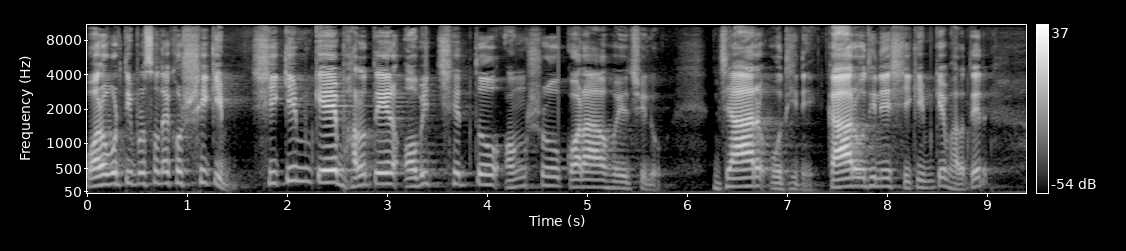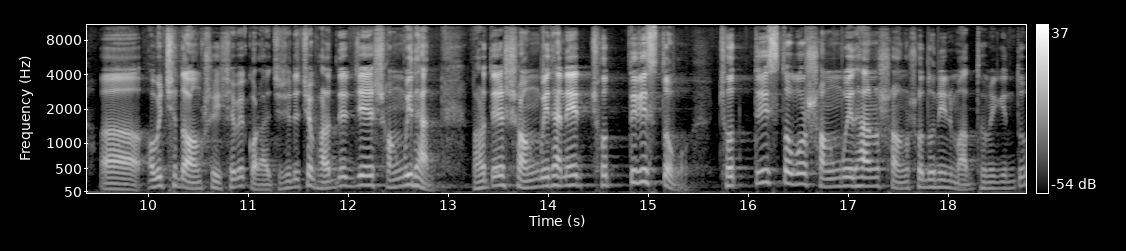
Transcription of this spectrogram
পরবর্তী প্রশ্ন, দেখো সিকিম। সিকিমকে ভারতের অবিচ্ছেদ্য অংশ করা হয়েছিল। যার অধীনে, কার অধীনে সিকিমকে ভারতের অবিচ্ছেদ্য অংশ হিসেবে করা হয়েছে? সেটা হচ্ছে ভারতের যে সংবিধান, ভারতের সংবিধানের ছত্রিশতম ছত্রিশতম সংবিধান সংশোধনীর মাধ্যমে কিন্তু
